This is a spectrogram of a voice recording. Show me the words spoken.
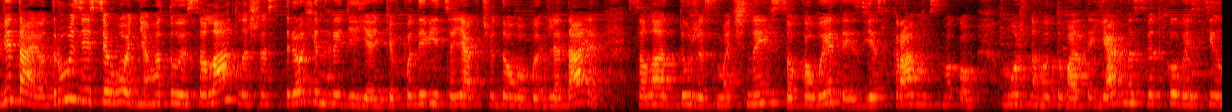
Вітаю, друзі! Сьогодні готую салат лише з трьох інгредієнтів. Подивіться, як чудово виглядає. Салат дуже смачний, соковитий, з яскравим смаком. Можна готувати як на святковий стіл,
